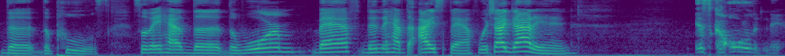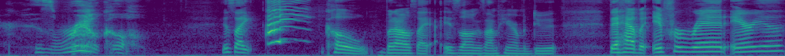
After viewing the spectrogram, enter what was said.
the the pools. So they have the the warm bath, then they have the ice bath, which I got in. It's cold in there. It's real cold. It's like "Aye!" cold, but I was like, as long as I'm here, I'm gonna do it. They have an infrared area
